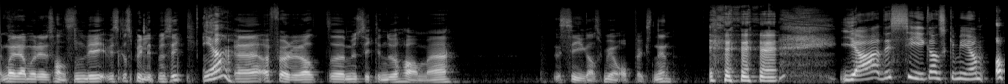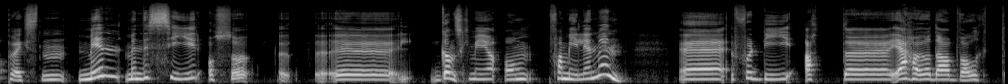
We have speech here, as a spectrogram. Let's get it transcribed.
Maria Morius Hansen, vi, vi, skal spille litt musikk. Ja. Uh, jeg føler at uh, musikken du har med, sier ganske mye om oppveksten din. ja, det sier ganske mye om oppveksten min, men det sier også uh, ganske mye om familien min. Eh, fordi at Jeg har jo da valgt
